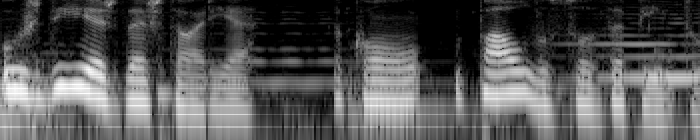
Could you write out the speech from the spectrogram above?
Os Dias da História, com Paulo Souza Pinto.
